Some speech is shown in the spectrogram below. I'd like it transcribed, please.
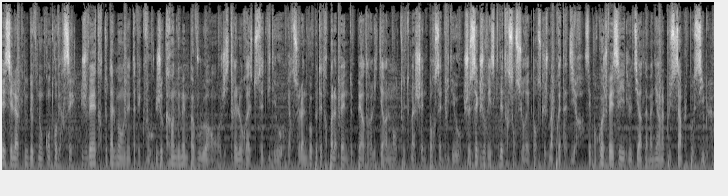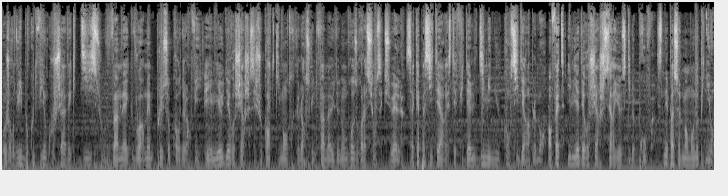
Et c'est là que nous devenons controversés. Je vais être totalement honnête avec vous. Je crains de même pas vouloir enregistrer le reste de cette vidéo, car cela ne vaut peut-être pas la peine de perdre littéralement toute ma chaîne pour cette vidéo. Je sais que je risque d'être censuré pour ce que je m'apprête à dire. C'est pourquoi je vais essayer de le dire de la manière la plus simple possible. Aujourd'hui, beaucoup de filles ont couché avec 10 ou 20 mecs, voire même plus au cours de leur vie. Et il y a eu des recherches assez choquantes qui montrent que lorsqu'une femme a eu de nombreuses relations sexuelles, sa capacité à rester fidèle diminue considérablement. En fait, il y a des recherches sérieuses qui le prouvent. Ce n'est pas seulement mon opinion.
